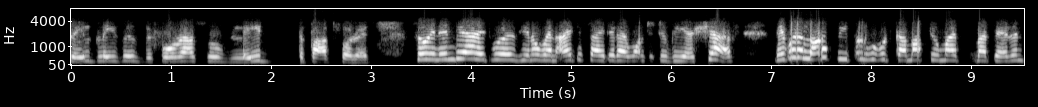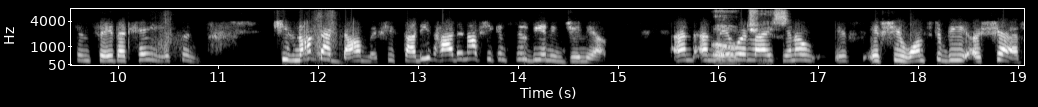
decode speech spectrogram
trailblazers before us who've laid the path for it. So in India, it was, you know, when I decided I wanted to be a chef, there were a lot of people who would come up to my, my parents and say that, hey, listen, she's not that dumb. If she studies hard enough, she can still be an engineer. And and they oh, were geez. like, you know, if if she wants to be a chef,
